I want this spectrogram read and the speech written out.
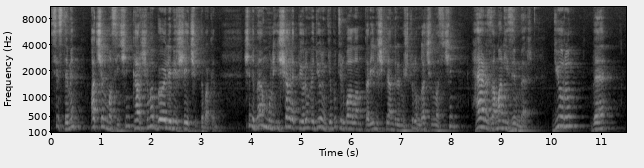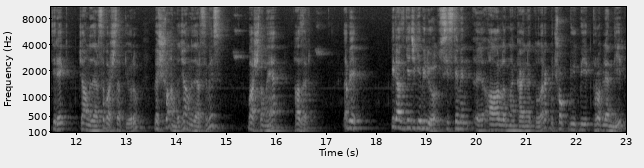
Sistemin açılması için karşıma böyle bir şey çıktı bakın. Şimdi ben bunu işaretliyorum ve diyorum ki bu tür bağlantıları ilişkilendirilmiş durumda açılması için her zaman izin ver. Diyorum ve direkt canlı dersi başlat diyorum. Ve şu anda canlı dersimiz başlamaya hazır. Tabi biraz gecikebiliyor sistemin e, ağırlığından kaynaklı olarak. Bu çok büyük bir problem değil.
